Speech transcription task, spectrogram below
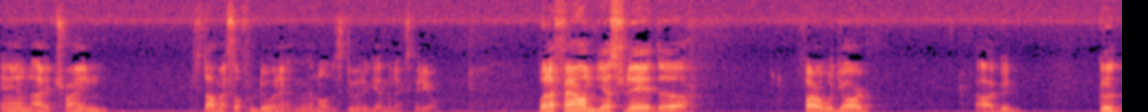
and I try and stop myself from doing it, and then I'll just do it again in the next video. But I found yesterday at the firewood yard a good, good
